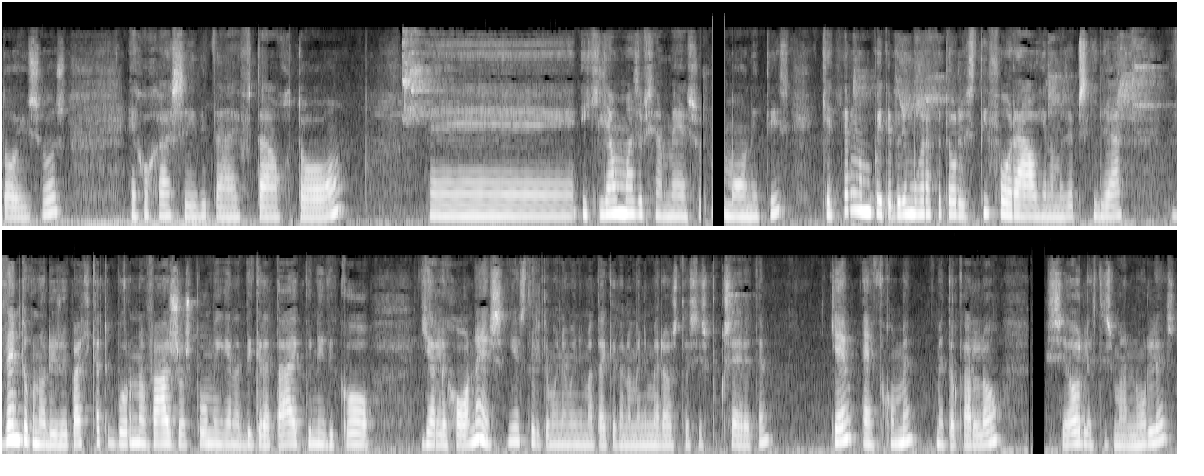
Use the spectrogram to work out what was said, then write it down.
18 ίσως. Έχω χάσει ήδη τα 7-8. Ε, η κοιλιά μου μάζεψε αμέσως μόνη της και θέλω να μου πείτε, επειδή μου γράφετε όλες τι φοράω για να μαζέψει κοιλιά, δεν το γνωρίζω. Υπάρχει κάτι που μπορώ να βάζω, ας πούμε, για να την κρατάει, που είναι ειδικό για λεχόνες; Για στείλτε μου ένα μηνύματάκι εδώ να με ενημερώσετε εσείς που ξέρετε. Και εύχομαι με το καλό σε όλες τις μανούλες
